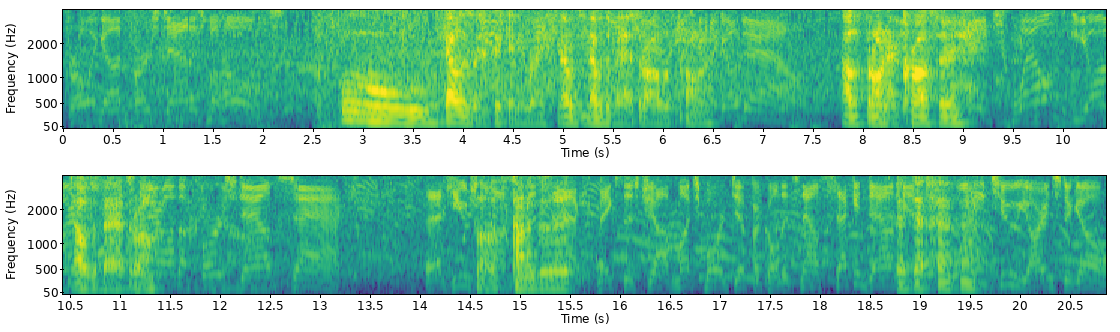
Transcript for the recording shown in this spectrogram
Throwing on first down is Mahomes. Ooh, that was a bad pick anyway. That was that was a bad throw I was throwing. I was throwing that crosser. That was a bad throw. That So it's kinda good. Makes this job much more difficult. It's now second down and that happen. Two yards to go.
